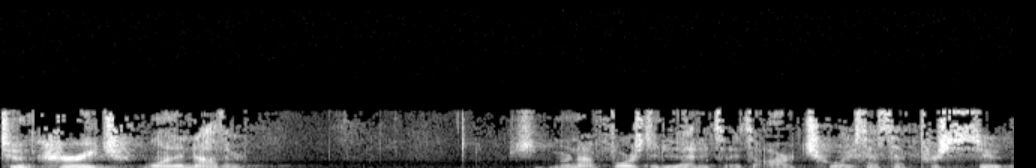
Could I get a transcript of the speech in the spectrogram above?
to encourage one another. We're not forced to do that. It's, it's our choice. That's that pursuit.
